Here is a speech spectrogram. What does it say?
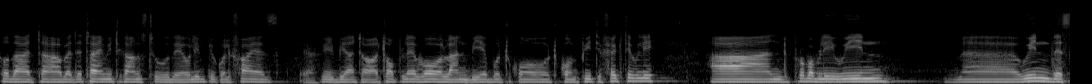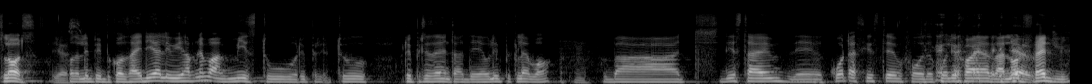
so that uh, by the time it comes to the Olympic qualifiers, Yeah. we'll be at our top level and be able to, co- to compete effectively and probably win uh, win the slots Yes. for the Olympic because ideally we have never missed to to represent at the Olympic level, but this time the quota system for the qualifiers are not Yes. friendly.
